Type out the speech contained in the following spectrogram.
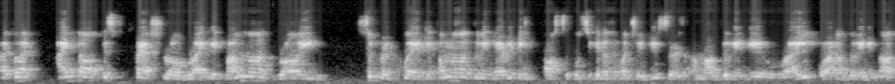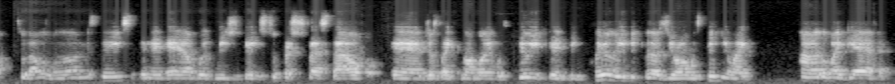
I feel like I felt this pressure of like if I'm not growing super quick, if I'm not doing everything possible to get a bunch of users, I'm not doing it right or I'm not doing enough. So that was one of the mistakes, and it ended up with me just being super stressed out and just like not knowing what to do. You can think clearly because you're always thinking like, how do I get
